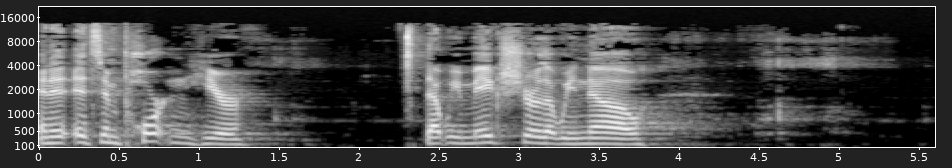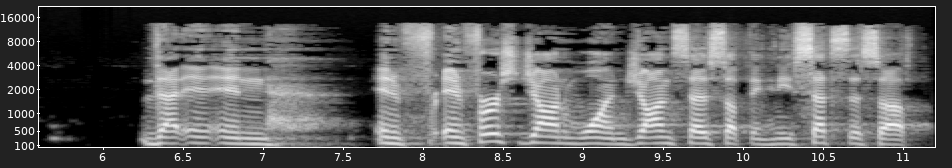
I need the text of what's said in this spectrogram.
And it, it's important here that we make sure that we know that in, in, in, in 1 John 1, John says something and he sets this up.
